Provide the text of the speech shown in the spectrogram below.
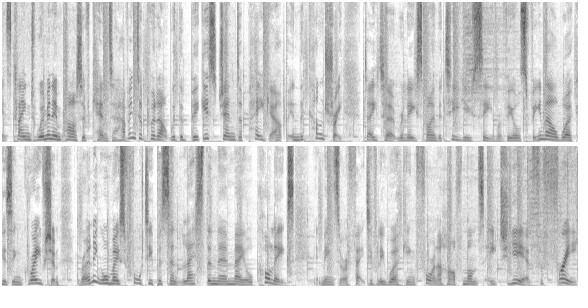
It's claimed women in part of Kent are having to put up with the biggest gender pay gap in the country. Data released by the TUC reveals female workers in Gravesham are earning almost 40% less than their male colleagues. It means they're effectively working four and a half months each year for free.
